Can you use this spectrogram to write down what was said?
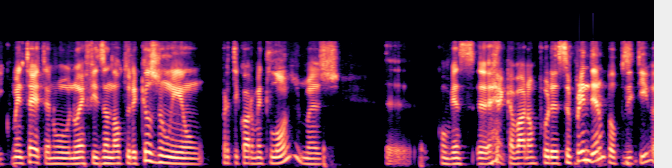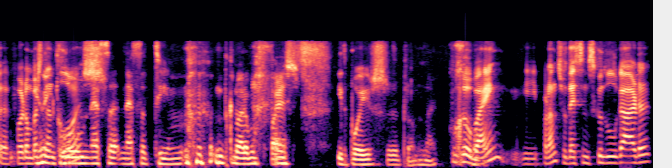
e comentei até no, no F1 da altura que eles não iam particularmente longe, mas uh, convence, uh, acabaram por surpreender-me pela positiva, foram bastante longe. Nessa, nessa team de que não era muito fácil. E depois, pronto, não é? Correu bem e pronto, o 12 lugar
